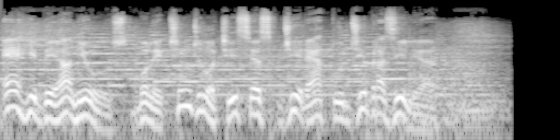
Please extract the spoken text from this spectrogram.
RBA News, Boletim de Notícias, direto de Brasília.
